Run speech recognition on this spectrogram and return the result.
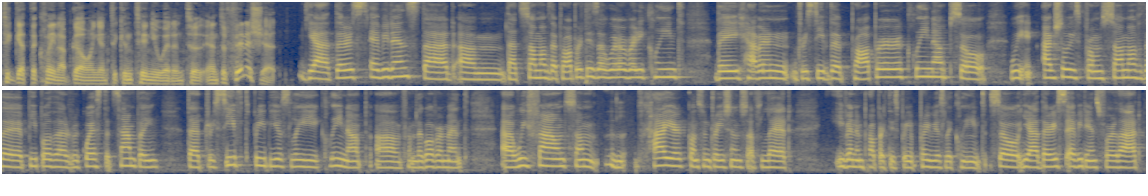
to get the cleanup going and to continue it and to and to finish it. Yeah, there's evidence that um, that some of the properties that were already cleaned, they haven't received the proper cleanup. So we actually, from some of the people that requested sampling that received previously cleanup uh, from the government, uh, we found some higher concentrations of lead even in properties pre- previously cleaned. So yeah, there is evidence for that.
